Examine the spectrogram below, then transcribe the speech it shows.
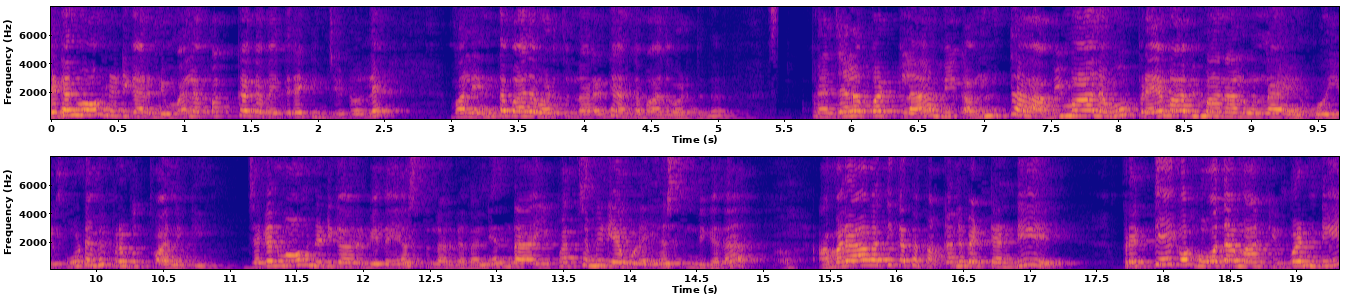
జగన్మోహన్ రెడ్డి గారిని మళ్ళీ పక్కగా వ్యతిరేకించేటోళ్ళే వాళ్ళు ఎంత బాధపడుతున్నారంటే అంత బాధపడుతున్నారు. ప్రజల పట్ల మీకు అంత అభిమానము ప్రేమాభిమానాలు ఉన్నాయనుకో ఈ కూటమి ప్రభుత్వానికి. జగన్మోహన్ రెడ్డి గారి మీద వేస్తున్నారు కదా నింద ఈ పచ్చ మీడియా కూడా వేస్తుంది కదా. అమరావతి కథ పక్కన పెట్టండి ప్రత్యేక హోదా మాకు ఇవ్వండి.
